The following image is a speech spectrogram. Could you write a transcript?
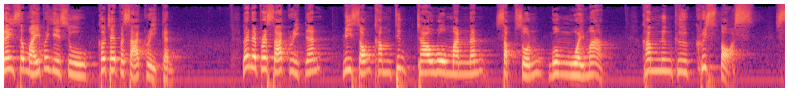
ในสมัยพระเยซูเขาใช้ภาษากรีกกัน และในภาษากรีกนั้นมีสองคำที่ชาวโรมันนั้นสับสนงงงวยมากคำหนึ่งคือคริสตอส C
